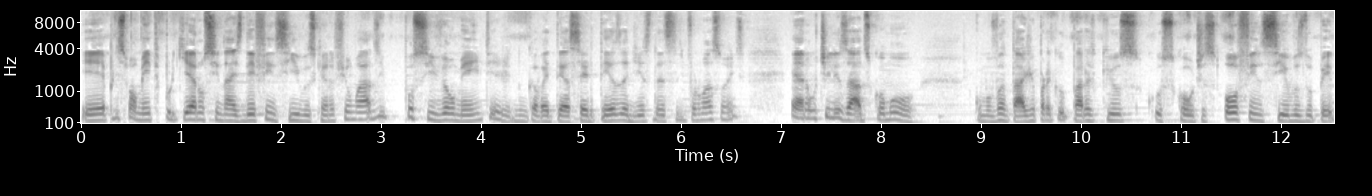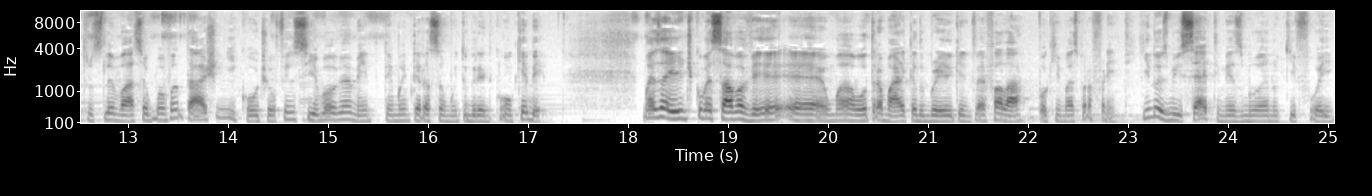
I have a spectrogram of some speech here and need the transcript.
E, principalmente porque eram sinais defensivos que eram filmados e possivelmente, a gente nunca vai ter a certeza disso, dessas informações, eram utilizados como, como vantagem para que, para que os, os coaches ofensivos do Patriots levassem alguma vantagem e coach ofensivo, obviamente, tem uma interação muito grande com o QB. Mas aí a gente começava a ver é, uma outra marca do Brady que a gente vai falar um pouquinho mais para frente. Em 2007, mesmo ano que foi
